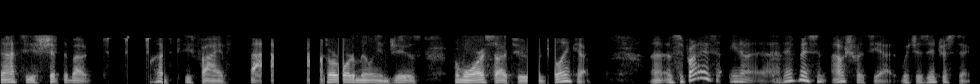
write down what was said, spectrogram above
Nazis shipped about 265,000, or a million Jews from Warsaw to Treblinka. Uh, I'm surprised, you know, they haven't mentioned Auschwitz yet, which is interesting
